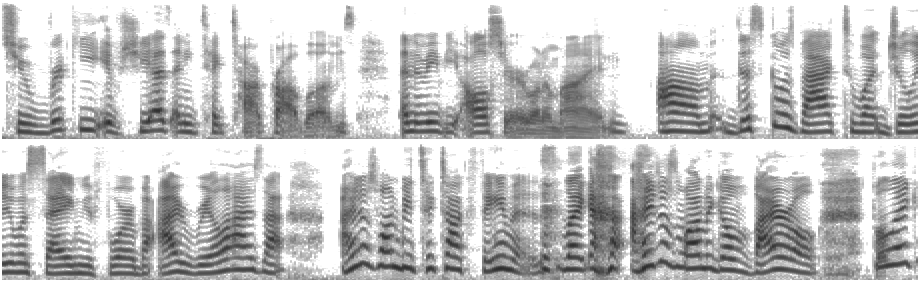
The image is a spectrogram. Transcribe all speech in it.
to Ricky if she has any TikTok problems, and then maybe I'll share one of mine. Um, this goes back to what Julia was saying before, but I realized that I just want to be TikTok famous. Like I just want to go viral. But like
